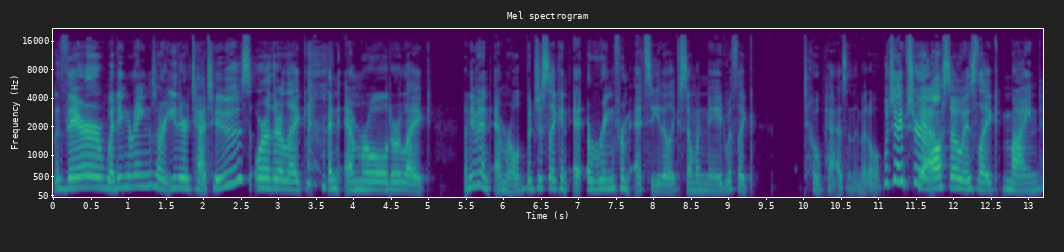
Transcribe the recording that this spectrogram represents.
their wedding rings are either tattoos or they're like an emerald or like not even an emerald, but just like an a ring from Etsy that like someone made with like topaz in the middle, which I'm sure Yeah. also is like mined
